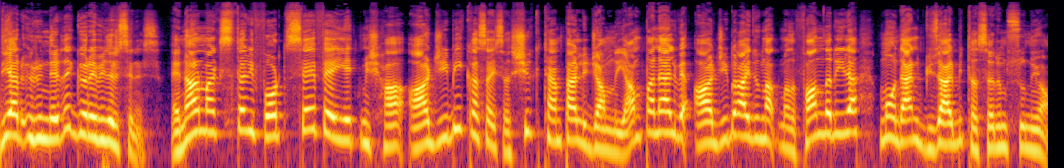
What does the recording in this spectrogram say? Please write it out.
diğer ürünleri de görebilirsiniz. Enarmax Stariford SF70H RGB kasa şık temperli camlı yan panel ve RGB aydınlatmalı fanlarıyla modern güzel bir tasarım sunuyor.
